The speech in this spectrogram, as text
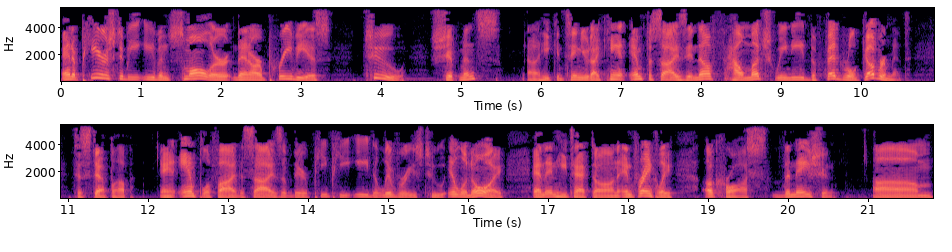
and appears to be even smaller than our previous two shipments. Uh, he continued, I can't emphasize enough how much we need the federal government to step up and amplify the size of their PPE deliveries to Illinois. And then he tacked on, and frankly, across the nation. Um,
